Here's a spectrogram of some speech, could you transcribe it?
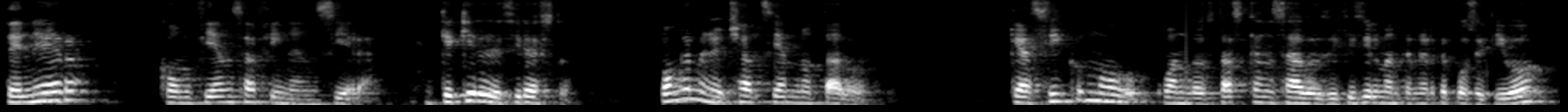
Tener confianza financiera. ¿Qué quiere decir esto? Pónganme en el chat si han notado que así como cuando estás cansado es difícil mantenerte positivo,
